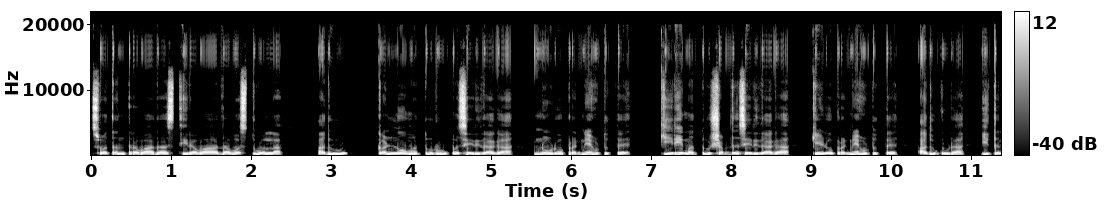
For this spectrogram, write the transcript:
ಸ್ವತಂತ್ರವಾದ ಸ್ಥಿರವಾದ ವಸ್ತುವಲ್ಲ. ಅದು ಕಣ್ಣು ಮತ್ತು ರೂಪ ಸೇರಿದಾಗ ನೋಡೋ ಪ್ರಜ್ಞೆ ಹುಟ್ಟುತ್ತೆ ಕಿರಿ ಮತ್ತು ಶಬ್ದ ಸೇರಿದಾಗ ಕೇಳೋ ಪ್ರಜ್ಞೆ ಹುಟ್ಟುತ್ತೆ ಅದು ಕೂಡ ಇತರ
